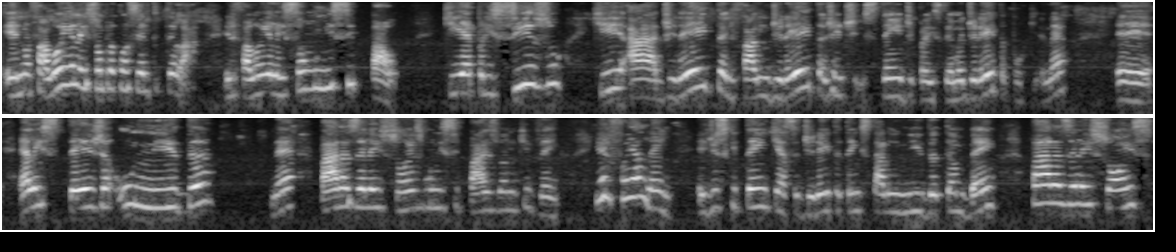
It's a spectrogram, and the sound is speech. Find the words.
ele não falou em eleição para conselho tutelar, ele falou em eleição municipal, que é preciso que a direita, ele fala em direita, a gente estende para a extrema direita, porque, né, é, ela esteja unida né, para as eleições municipais do ano que vem. E ele foi além. Ele disse que tem que essa direita tem que estar unida também para as eleições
